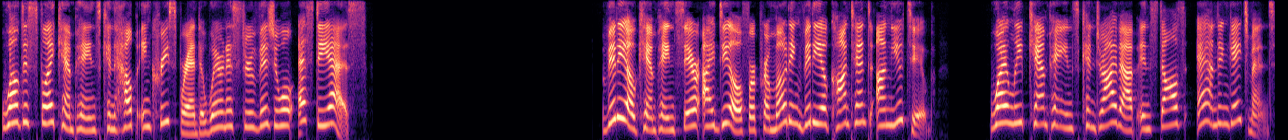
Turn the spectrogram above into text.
While display campaigns can help increase brand awareness through visual ads. Video campaigns are ideal for promoting video content on YouTube, while lead campaigns can drive app installs and engagement.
